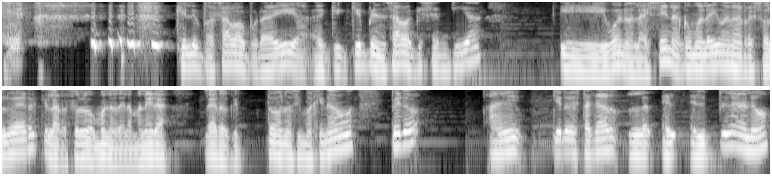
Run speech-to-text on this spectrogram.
qué le pasaba por ahí, qué, pensaba, qué sentía. Y bueno, la escena, cómo la iban a resolver, que la resuelven, bueno, de la manera, claro, que todos nos imaginábamos, pero ahí quiero destacar el plano,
